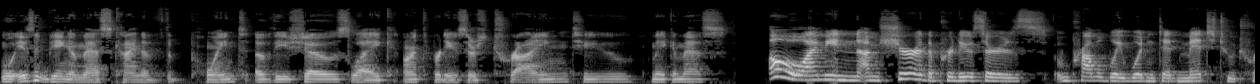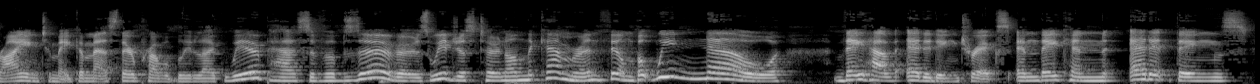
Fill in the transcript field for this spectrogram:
Well, isn't being a mess kind of the point of these shows? Like, aren't the producers trying to make a mess? Oh, I mean, I'm sure the producers probably wouldn't admit to trying to make a mess. They're probably like, we're passive observers. We just turn on the camera and film. But we know they have editing tricks and they can edit things.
